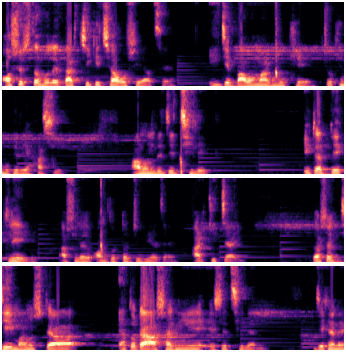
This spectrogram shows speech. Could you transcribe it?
অসুস্থ হলে তার চিকিৎসা অবশ্যই আছে। এই যে বাবা মার মুখে, চোখে মুখে যে হাসি আনন্দের যে ঝিলিক এটা দেখলেই আসলে অন্তরটা জুড়িয়ে যায়। আর কি চাই? দর্শক যে মানুষটা এতটা আশা নিয়ে এসেছিলেন, যেখানে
